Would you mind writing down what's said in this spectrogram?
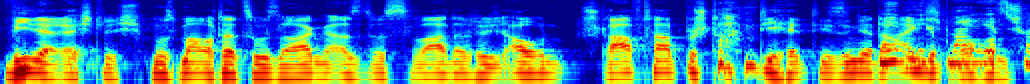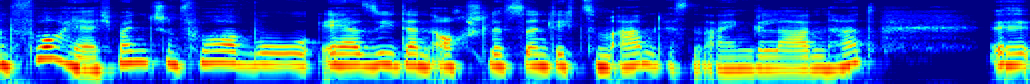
Widerrechtlich, muss man auch dazu sagen. Also das war natürlich auch ein Straftatbestand, die, die sind ja da nee, eingebrochen. Ich meine jetzt schon vorher. Ich meine jetzt schon vorher, wo er sie dann auch schlussendlich zum Abendessen eingeladen hat. Äh,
